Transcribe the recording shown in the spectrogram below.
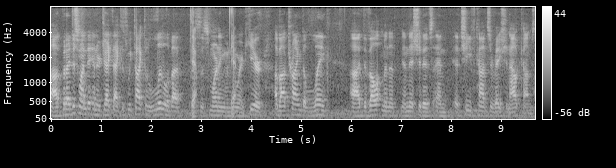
Uh, but I just wanted to interject that because we talked a little about this yeah. this morning when yeah. you weren't here about trying to link uh, development initiatives and achieve conservation outcomes.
